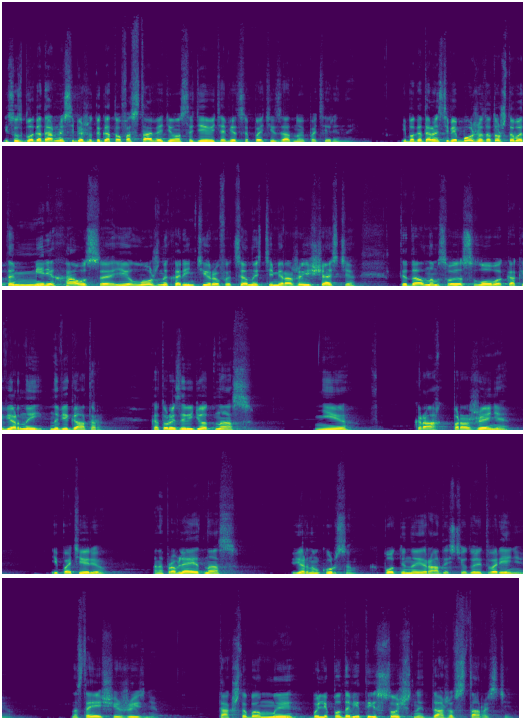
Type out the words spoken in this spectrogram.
Иисус, благодарность Тебе, что Ты готов оставить 99 овец и пойти за одной потерянной. И благодарность Тебе, Боже, за то, что в этом мире хаоса и ложных ориентиров, и ценностей, миражей и счастья Ты дал нам свое слово, как верный навигатор, который заведет нас не в крах, поражение – и потерю, а направляет нас верным курсом к подлинной радости, удовлетворению, настоящей жизни, так, чтобы мы были плодовиты и сочны даже в старости,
